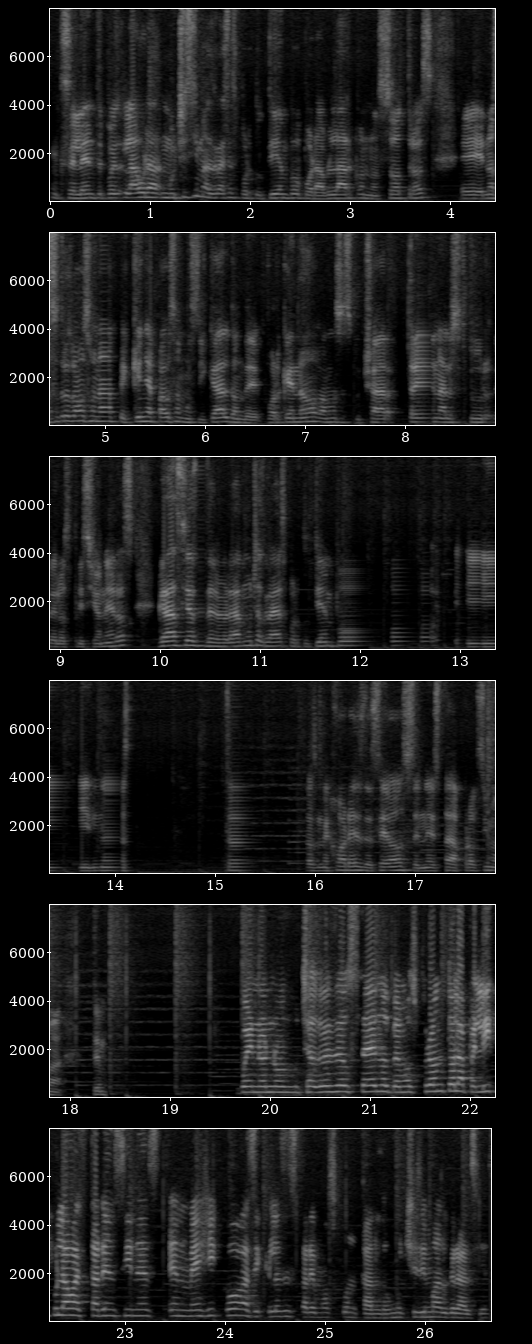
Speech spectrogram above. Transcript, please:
Excelente. Pues Laura, muchísimas gracias por tu tiempo, por hablar con nosotros. Eh, nosotros vamos a una pequeña pausa musical donde, ¿por qué no? Vamos a escuchar Tren al Sur de los Prisioneros. Gracias, de verdad, muchas gracias por tu tiempo y, y nuestros mejores deseos en esta próxima temporada. Bueno, no, muchas gracias a ustedes. Nos vemos pronto. La película va a estar en cines en México, así que les estaremos contando. Muchísimas gracias.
